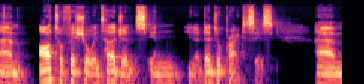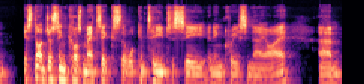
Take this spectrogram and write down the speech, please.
um, artificial intelligence in you know dental practices um, it's not just in cosmetics that we'll continue to see an increase in AI. Um,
